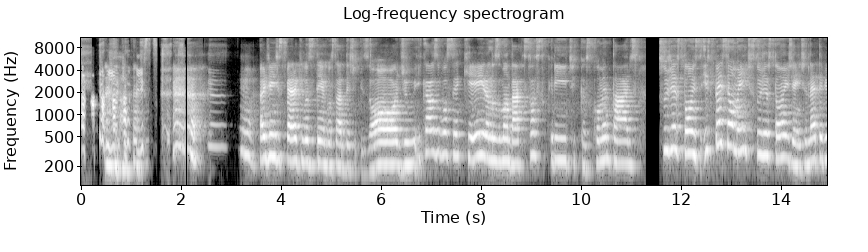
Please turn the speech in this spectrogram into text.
Eu fiz. A gente espera que você tenha gostado deste episódio. E caso você queira nos mandar suas críticas, comentários, sugestões, especialmente sugestões, gente, né? Teve,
